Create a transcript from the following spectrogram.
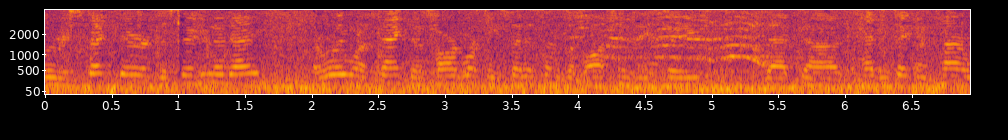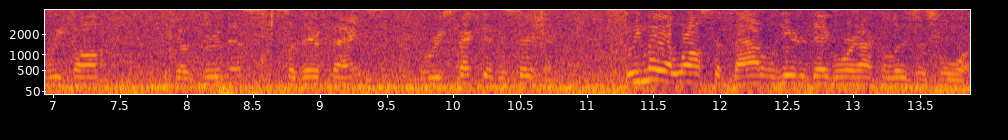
we respect their decision today. I really want to thank those hardworking citizens of Washington, D.C. that uh, had to take an entire week off to go through this. So their thanks. We respect their decision. We may have lost a battle here today, but we're not going to lose this war.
